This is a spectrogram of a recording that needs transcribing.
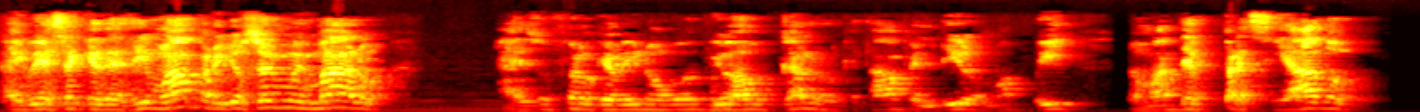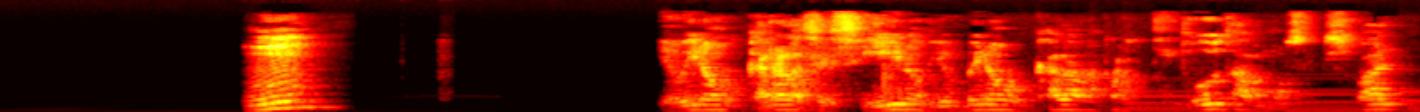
Hay veces que decimos, ah, pero yo soy muy malo. A eso fue lo que vino Dios a buscar, lo que estaba perdido, lo más vil, lo más despreciado. ¿Mm? Dios vino a buscar al asesino, Dios vino a buscar a la prostituta, al homosexual,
